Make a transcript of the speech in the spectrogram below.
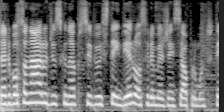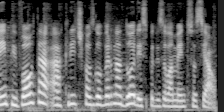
Jair Bolsonaro diz que não é possível estender o auxílio emergencial por muito tempo e volta a crítica aos governadores pelo isolamento social.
